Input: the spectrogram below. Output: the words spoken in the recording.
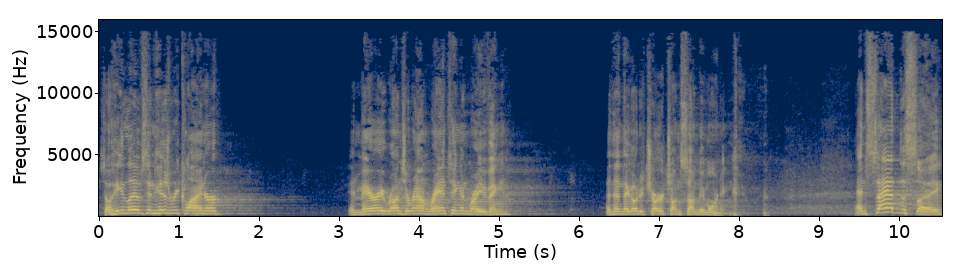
So he lives in his recliner, and Mary runs around ranting and raving, and then they go to church on Sunday morning. and sad to say,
